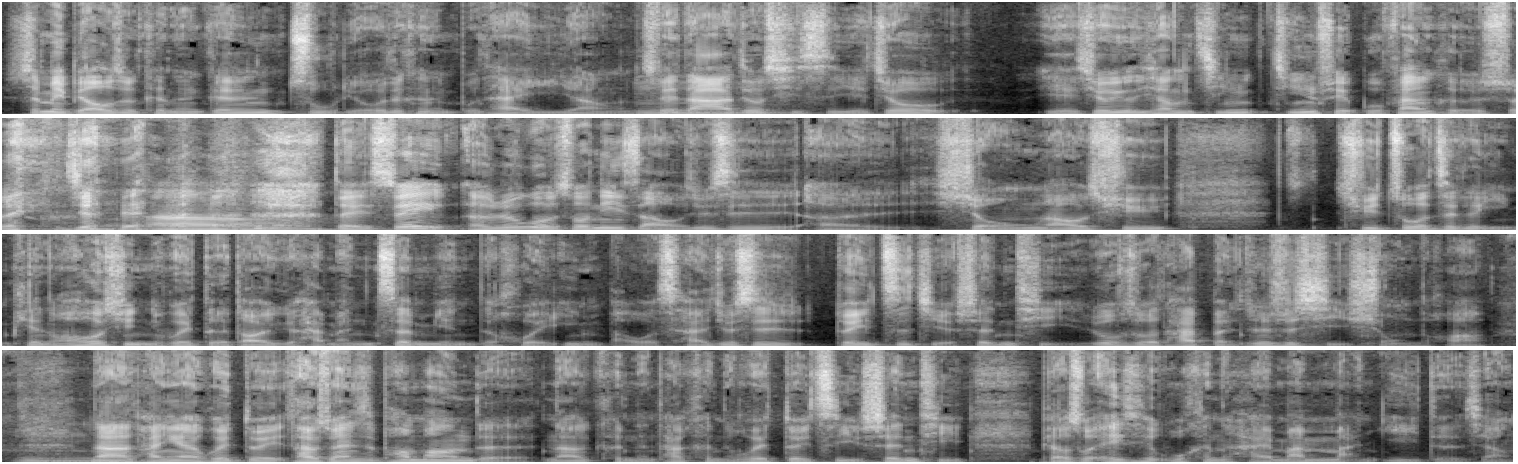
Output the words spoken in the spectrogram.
审美标准可能跟主流的可能不太一样，所以大家就其实也就也就有点像井井水不犯河水，就 对。所以，呃，如果说你找就是呃熊，然后去。去做这个影片的话，或许你会得到一个还蛮正面的回应吧。我猜就是对自己的身体，如果说他本身是喜熊的话，嗯，那他应该会对他虽然是胖胖的，那可能他可能会对自己身体，比方说，哎，我可能还蛮满意的这样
